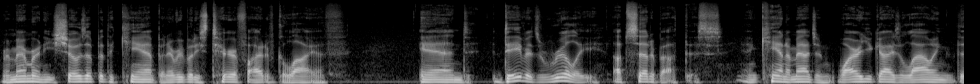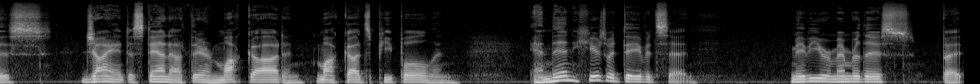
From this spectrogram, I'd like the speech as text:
Remember, and he shows up at the camp, and everybody's terrified of Goliath. And David's really upset about this and can't imagine why are you guys allowing this giant to stand out there and mock God and mock God's people and and then here's what David said. Maybe you remember this, but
